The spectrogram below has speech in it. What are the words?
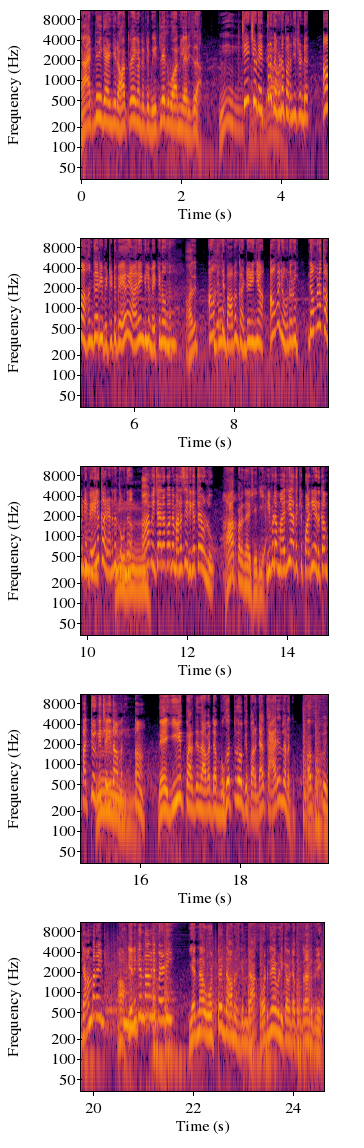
മാറ്റിനി കഴിഞ്ഞ് ഡോക്ടറെ കണ്ടിട്ട് വീട്ടിലേക്ക് പോകാന്ന് വിചാരിച്ചതാ. ചേച്ചിയോട് എത്ര തവണ പറഞ്ഞിട്ടുണ്ട്? ആ അഹങ്കാരി വിട്ടിട്ട് വേറെ ആരെങ്കിലും വെക്കണോന്ന്? അവന്റെ ഭാവം കണ്ടു കഴിഞ്ഞാ അവൻ ഓണറും നമ്മളൊക്കെ അവന്റെ വേലക്കാരാണെന്ന് തോന്നുന്നു. ആ വിചാരമൊക്കെ അവന്റെ മനസ്സിരിക്കത്തേ ഉള്ളൂ. ആ പറഞ്ഞാ ശരിയാ ഇവിടെ മര്യാദയ്ക്ക് പണിയെടുക്കാൻ പറ്റുമെങ്കിൽ ചെയ്താൽ മതി. ആ. ദേ ഈ പറഞ്ഞത് അവന്റെ മുഖത്ത് നോക്കി പറഞ്ഞാൽ കാര്യം നടക്കും. അപ്പൊ ഞാൻ പറയും. ആ. എനിക്കെന്താ അവനെ പേടി? എന്നാ ഒട്ടും താമസിക്കണ്ട. ഉടനെ വിളിക്കാം അവന്റെ കുത്രാണ്ടത്തിലേക്ക്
